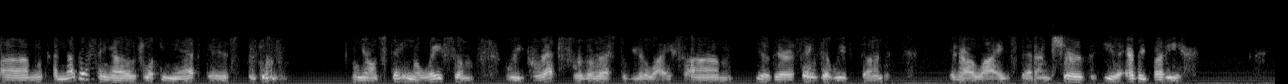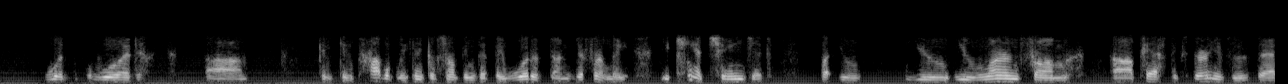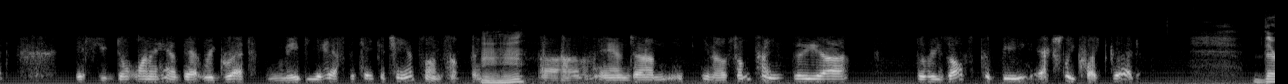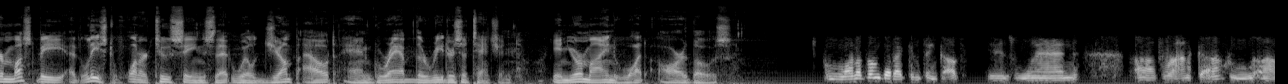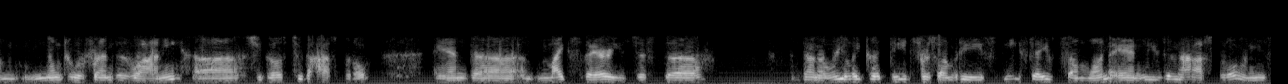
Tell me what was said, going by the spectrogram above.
Um, another thing I was looking at is, you know, staying away from regret for the rest of your life. Um, you know, there are things that we've done in our lives that I'm sure that, you know, everybody would would um, can can probably think of something that they would have done differently. You can't change it, but you you you learn from uh, past experiences that if you don't want to have that regret, maybe you have to take a chance on something. Mm-hmm. Uh, and um, you know, sometimes the uh, the results could be actually quite good. There must be at least one or two scenes that will jump out and grab the reader's attention. In your mind, what are those? One of them that I can think of is when uh, Veronica, who um, known to her friends as Ronnie, uh, she goes to the hospital and uh, Mike's there. He's just uh, done a really good deed for somebody. He's, he saved someone, and he's in the hospital, and he's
